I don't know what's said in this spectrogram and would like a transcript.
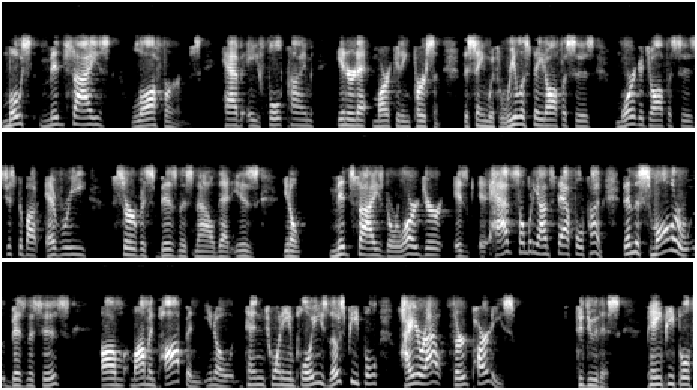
Most mid-sized law firms have a full-time internet marketing person. The same with real estate offices, mortgage offices, just about every service business now that is, you know, mid-sized or larger is has somebody on staff full time. Then the smaller businesses, um, mom and pop and, you know, 10, 20 employees, those people hire out third parties to do this, paying people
